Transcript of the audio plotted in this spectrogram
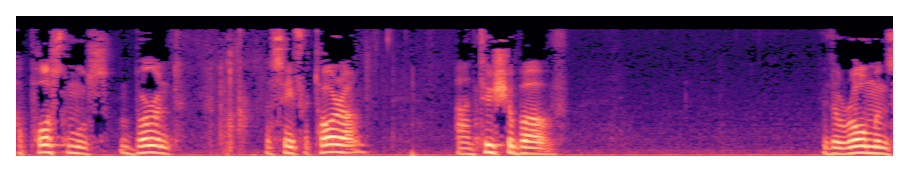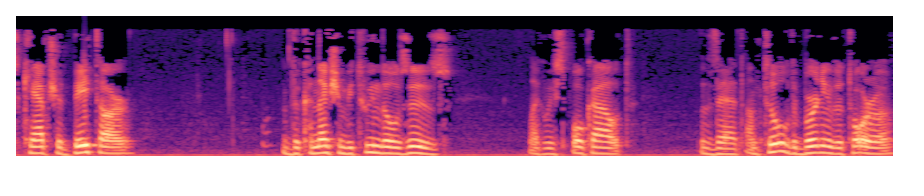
Apostomus burnt the Sefer Torah. On Tisha B'Av, the Romans captured Betar. The connection between those is, like we spoke out, that until the burning of the Torah,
